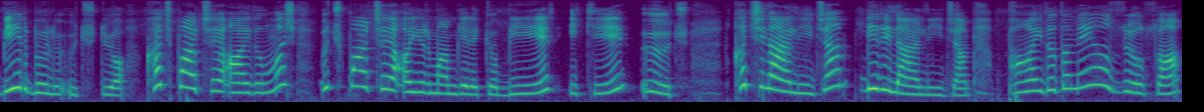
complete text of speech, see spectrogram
1 bölü 3 diyor. Kaç parçaya ayrılmış? 3 parçaya ayırmam gerekiyor. 1, 2, 3. Kaç ilerleyeceğim? 1 ilerleyeceğim. Paydada ne yazıyorsa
